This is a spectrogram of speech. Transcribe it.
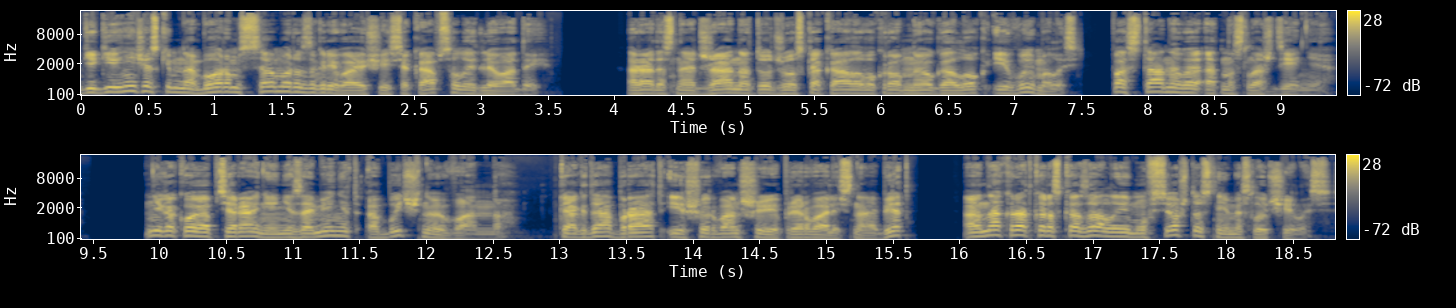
гигиеническим набором с саморазогревающейся капсулой для воды. Радостная Джанна тут же ускакала в укромный уголок и вымылась, постановая от наслаждения. Никакое обтирание не заменит обычную ванну. Когда брат и Ширванши прервались на обед, она кратко рассказала ему все, что с ними случилось.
